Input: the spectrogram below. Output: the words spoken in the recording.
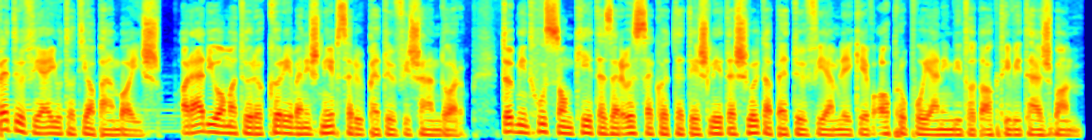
Petőfi eljutott Japánba is a rádióamatőrök körében is népszerű Petőfi Sándor. Több mint 22 ezer összeköttetés létesült a Petőfi emlékév apropóján indított aktivitásban.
